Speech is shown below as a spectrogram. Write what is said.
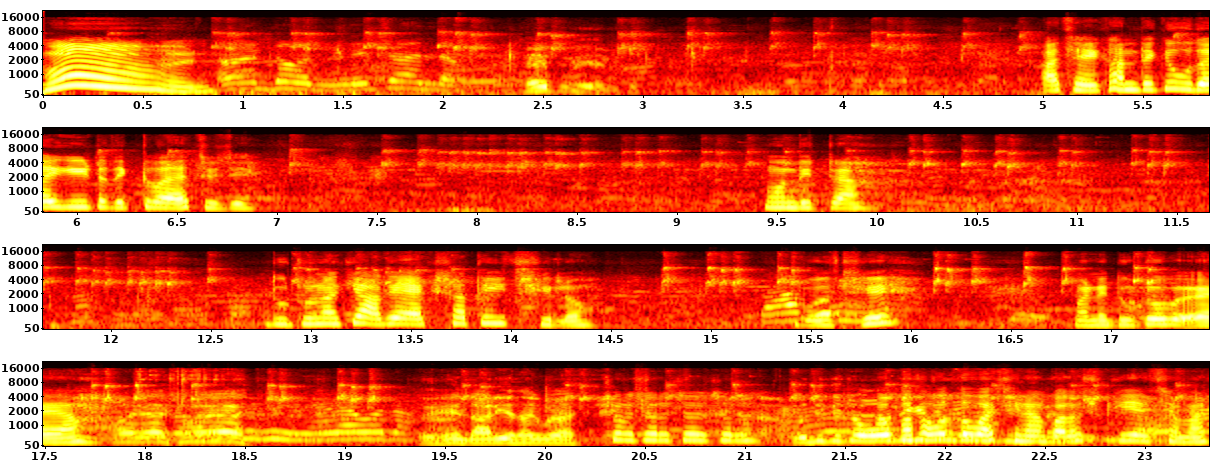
মান। আচ্ছা এখান থেকে উদয়গিরিটা দেখতে পাওয়া যাচ্ছে যে মন্দিরটা। দুটো নাকি আগে একসাথেই ছিল বলছে। মানে দুটো আহ, আয়, আয়, সময় আয়। এখানে দাঁড়িয়ে থাকবে চলো চলো চলো চলো। ওদিকে চো আর ওদিকে কথা বলতে পারছি না কথা। শুকিয়ে যাচ্ছে আমার।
